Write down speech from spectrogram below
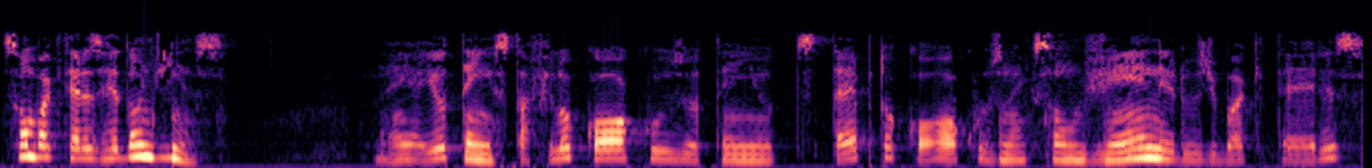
são bactérias redondinhas. Né? E aí eu tenho estafilococcus, eu tenho streptococcus, né, que são gêneros de bactérias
